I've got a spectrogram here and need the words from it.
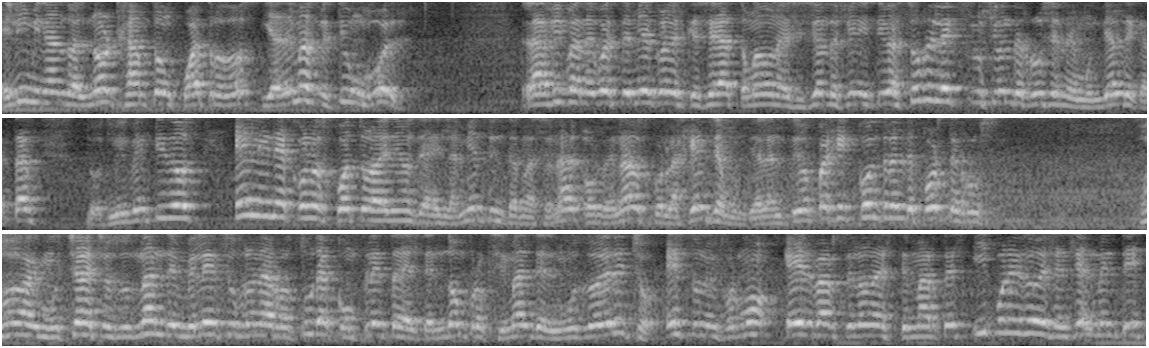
eliminando al Northampton 4-2 y además metió un gol. La FIFA negó este miércoles que se ha tomado una decisión definitiva sobre la exclusión de Rusia en el Mundial de Qatar 2022 en línea con los cuatro años de aislamiento internacional ordenados por la Agencia Mundial Antidopaje contra el deporte ruso. Ay muchachos, Usman Dembélé sufre una rotura completa del tendón proximal del muslo derecho. Esto lo informó el Barcelona este martes y por eso esencialmente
